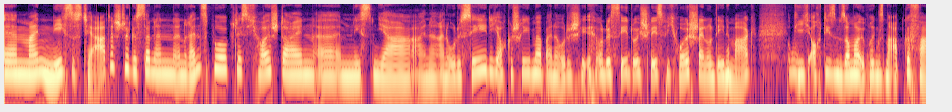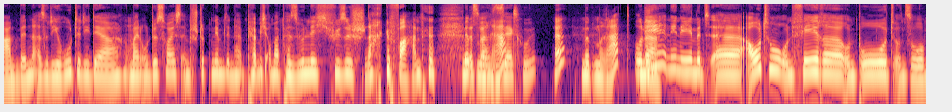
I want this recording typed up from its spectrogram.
Ähm, mein nächstes Theaterstück ist dann in, in Rendsburg, Schleswig-Holstein, äh, im nächsten Jahr eine, eine Odyssee, die ich auch geschrieben habe, eine Odyssee, Odyssee durch Schleswig-Holstein und Dänemark, die ich auch diesem Sommer übrigens mal abgefahren bin. Also die Route, die der mein Odysseus im Stück nimmt, den habe hab ich auch mal persönlich physisch nachgefahren. Mit das war Rad? sehr cool. Hä? Mit dem Rad? Oder? Nee, nee, nee, mit äh, Auto und Fähre und Boot und so.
